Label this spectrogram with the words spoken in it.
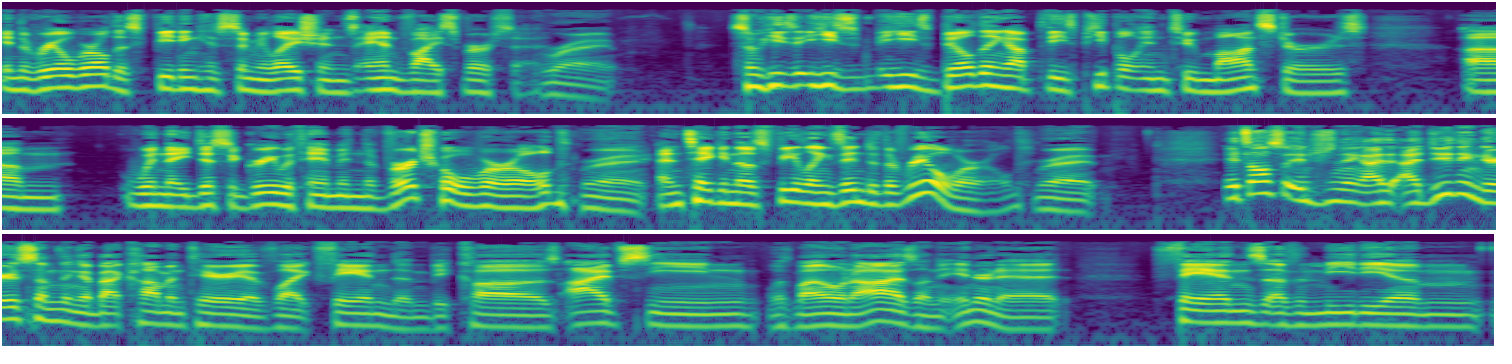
in the real world is feeding his simulations and vice versa. Right. So he's he's he's building up these people into monsters um, when they disagree with him in the virtual world, Right. And taking those feelings into the real world. Right. It's also interesting. I, I do think there is something about commentary of like fandom because I've seen with my own eyes on the internet fans of a medium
